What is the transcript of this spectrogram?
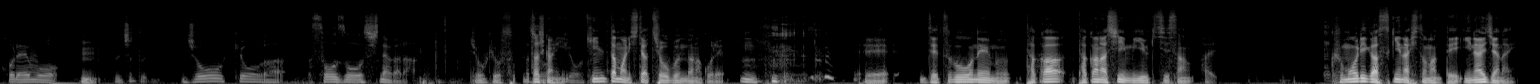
これもうん。ちょっと状況が想像しながら。状況そう。確かに状況金玉にしては長文だなこれ、うん。えー絶望ネーム高高梨みゆきちさん、はい。曇りが好きな人なんていないじゃない。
